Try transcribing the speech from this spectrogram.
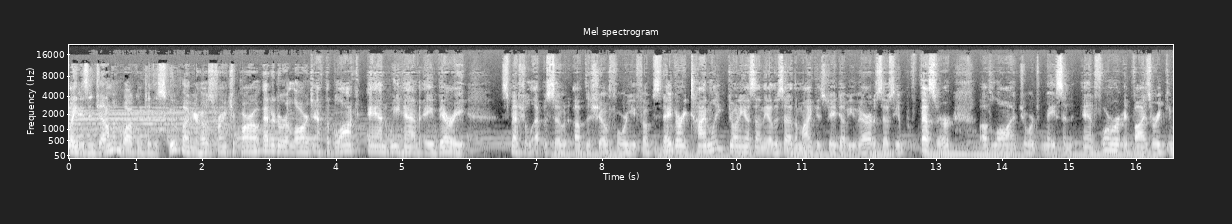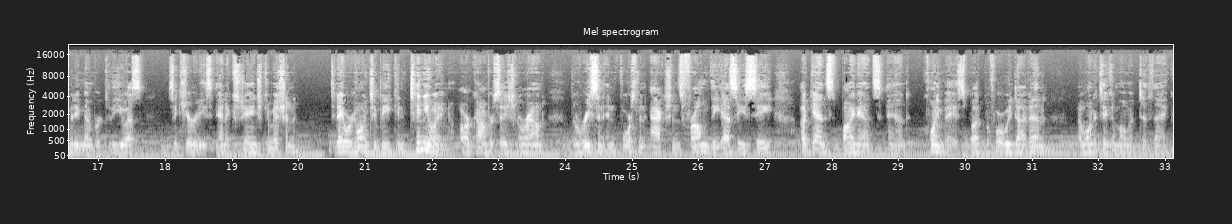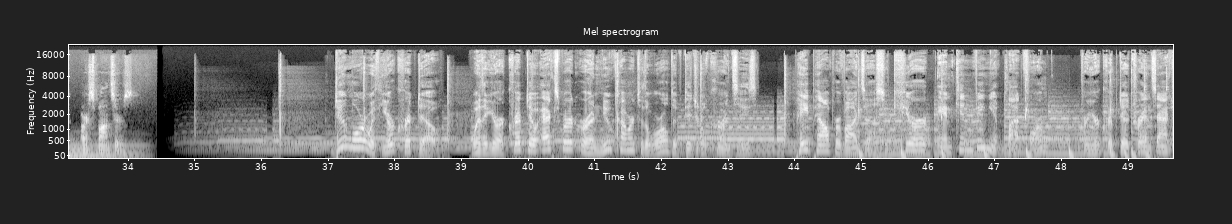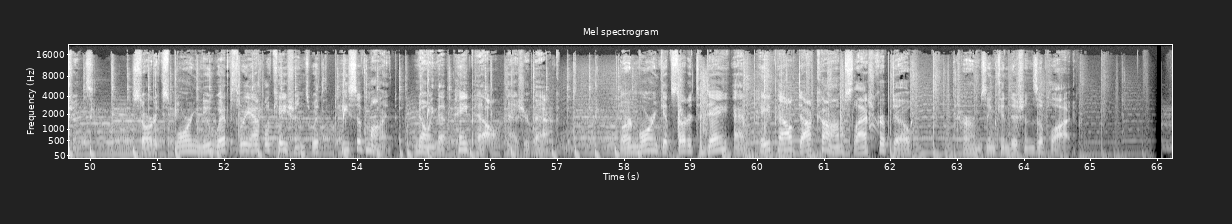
Ladies and gentlemen, welcome to The Scoop. I'm your host, Frank Chaparro, editor at large at The Block, and we have a very special episode of the show for you folks today. Very timely. Joining us on the other side of the mic is J.W. Verret, Associate Professor of Law at George Mason and former Advisory Committee member to the U.S. Securities and Exchange Commission. Today, we're going to be continuing our conversation around the recent enforcement actions from the SEC against Binance and Coinbase. But before we dive in, I want to take a moment to thank our sponsors. Do more with your crypto. Whether you're a crypto expert or a newcomer to the world of digital currencies, PayPal provides a secure and convenient platform for your crypto transactions. Start exploring new Web3 applications with peace of mind, knowing that PayPal has your back. Learn more and get started today at paypal.com slash crypto. Terms and conditions apply.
